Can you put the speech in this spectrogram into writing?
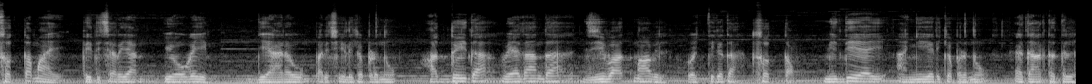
സ്വത്തമായി തിരിച്ചറിയാൻ യോഗയും ധ്യാനവും പരിശീലിക്കപ്പെടുന്നു. അദ്വൈത വേദാന്ത ജീവാത്മാവിൽ വ്യക്തിഗത സ്വത്വം മിഥ്യയായി അംഗീകരിക്കപ്പെടുന്നു. യഥാർത്ഥത്തിൽ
